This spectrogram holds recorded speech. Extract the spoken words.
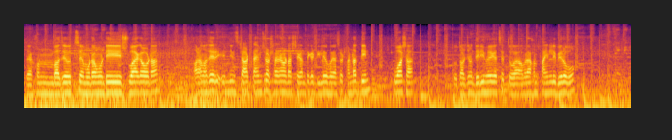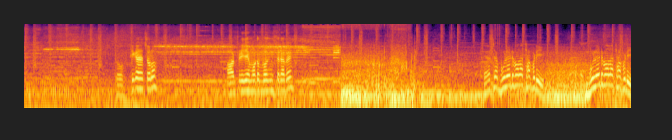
তো এখন বাজে হচ্ছে মোটামুটি সোয়া এগারোটা। আর আমাদের ইঞ্জিন স্টার্ট টাইম ছিল সাড়ে নটা, সেখান থেকে ডিলে হয়ে আসলো ঠান্ডার দিন, কুয়াশা। তো তার জন্য দেরি হয়ে গেছে, তো আমরা এখন ফাইনালি বেরোবো। তো ঠিক আছে, চলো। আবার ফিরে যাই মোটর ব্লগিং সেট আপে হচ্ছে বুলেটওয়ালা ছাপড়ি। বুলেটওয়ালা ছাপড়ি।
